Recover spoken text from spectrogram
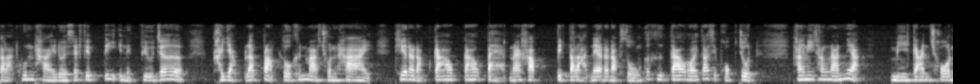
ตลาดหุ้นไทยโดย Set 50 Index Future ขยับและปรับตัวขึ้นมาชนไฮที่ระดับ 998 นะครับ ปิดตลาดในระดับสูงก็คือ 996 จุด ทั้งนี้ทั้งนั้นเนี่ยมีการชน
